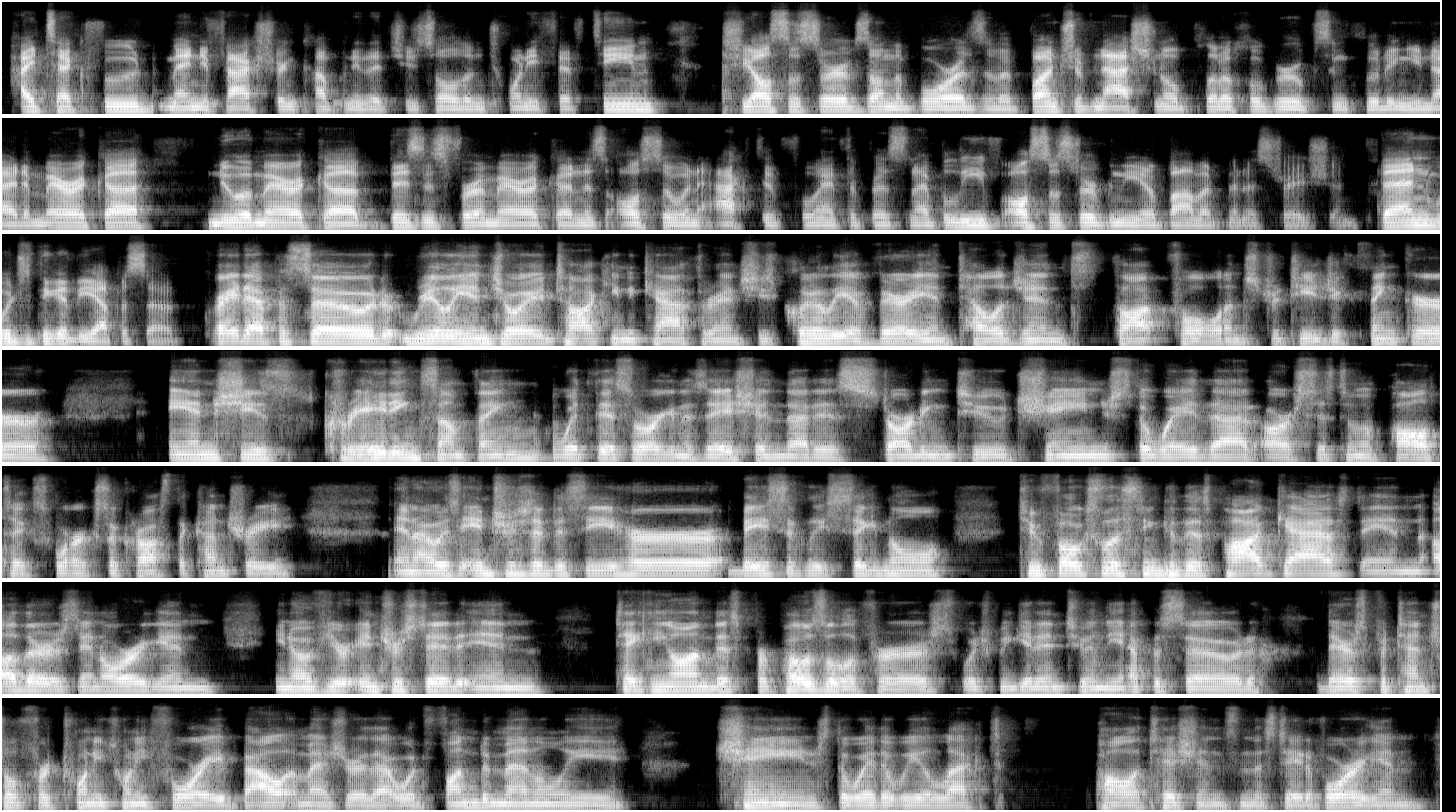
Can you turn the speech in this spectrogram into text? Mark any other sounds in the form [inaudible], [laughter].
high tech food manufacturing company that she sold in 2015. She also serves on the boards of a bunch of national political groups, including Unite America, New America, Business for America, and is also an active philanthropist. And I believe also served in the Obama administration. Ben, what'd you think of the episode? Great episode. Really enjoyed talking to Katherine. She's clearly a very intelligent, thoughtful, and strategic thinker and she's creating something with this organization that is starting to change the way that our system of politics works across the country. And i was interested to see her basically signal to folks [laughs] listening to this podcast and others in oregon you know if you're interested in taking on this proposal of hers which we get into in the episode there's potential for 2024 a ballot measure that would fundamentally change the way that we elect politicians in the state of oregon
